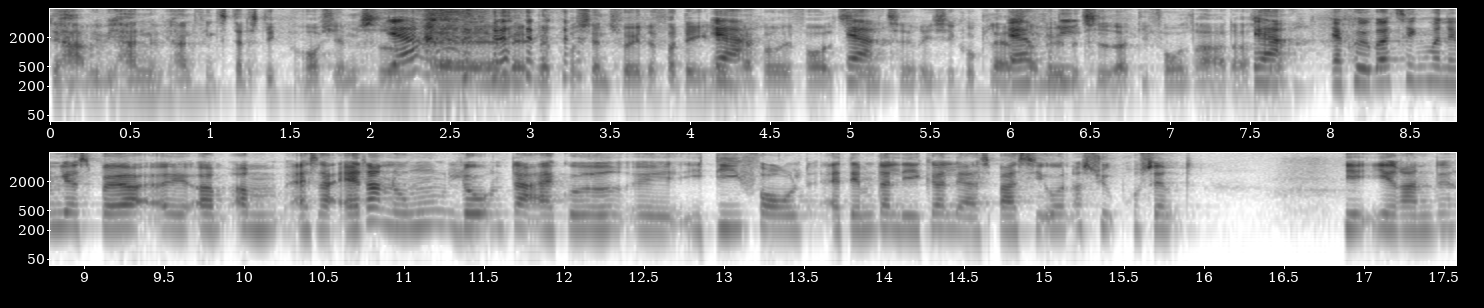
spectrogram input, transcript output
Det har vi. Vi har en, vi har en fin statistik på vores hjemmeside Ja. øh, med, med procentuelle fordelinger, Ja. både i forhold til, Ja. til risikoklasser, Ja, ja, fordi- løbetider og defaultrater. og så. Ja, jeg kunne jo godt tænke mig nemlig at spørge, øh, om, om altså, er der nogen lån, der er gået øh, i default af dem, der ligger, lad os bare sige, under 7% i, i rente?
